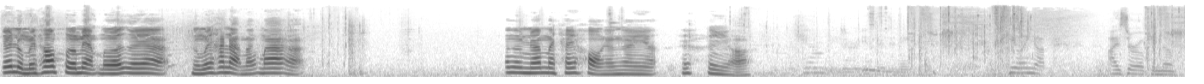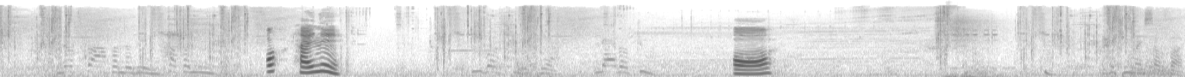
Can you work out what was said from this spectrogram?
เนี่ยหนูไม่ชอบเฟอร์มแบบเมิร์สเลยอะ หนูไม่ถนัดมากๆอะถ้าเป็นนั้นมาใช้ของยังไงอะเฮ้ยเหรอ Eyes are open though. Myself up.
